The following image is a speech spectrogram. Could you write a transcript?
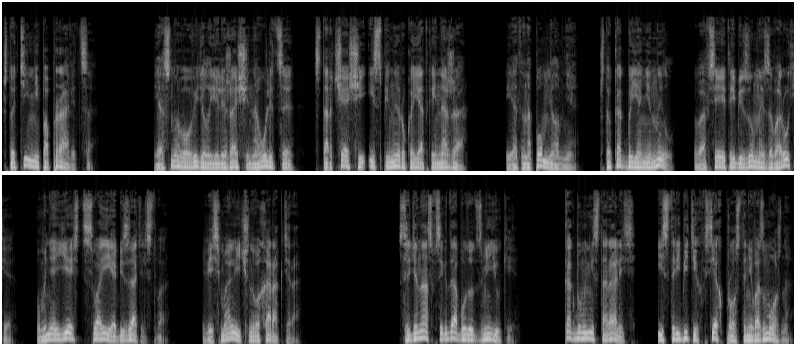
что Тин не поправится. Я снова увидел ее лежащей на улице с торчащей из спины рукояткой ножа. И это напомнило мне, что как бы я ни ныл, во всей этой безумной заварухе у меня есть свои обязательства, весьма личного характера. Среди нас всегда будут змеюки. Как бы мы ни старались, истребить их всех просто невозможно.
